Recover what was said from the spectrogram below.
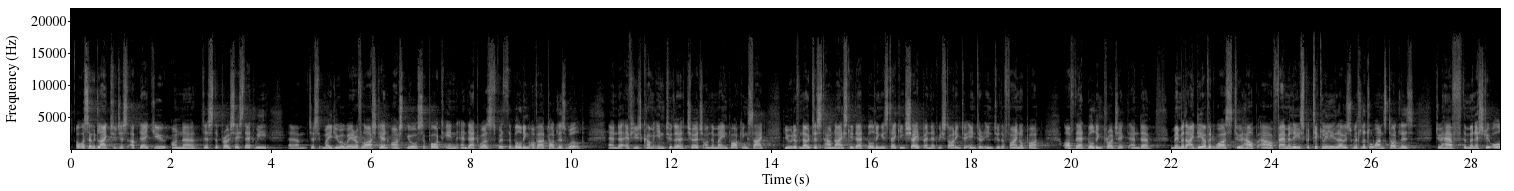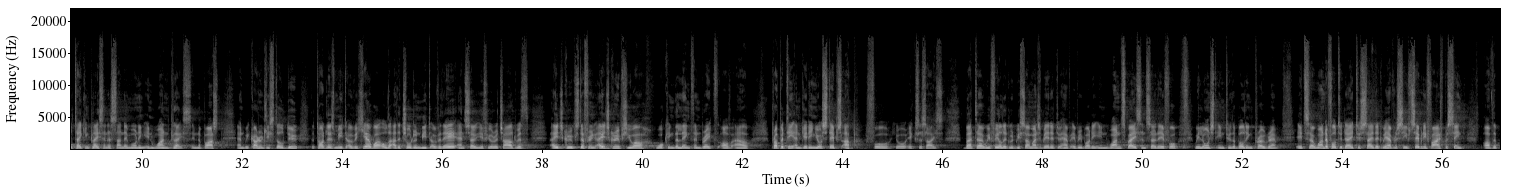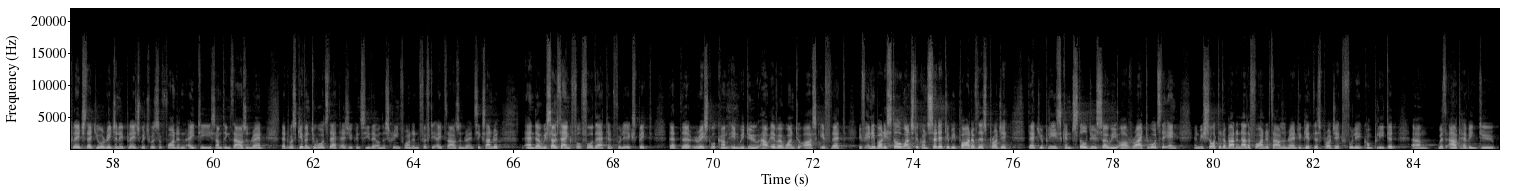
I also would like to just update you on uh, just the process that we um, just made you aware of last year and asked your support in, and that was with the building of our toddlers' world. And uh, if you come into the church on the main parking site, you would have noticed how nicely that building is taking shape and that we're starting to enter into the final part of that building project. And uh, remember, the idea of it was to help our families, particularly those with little ones, toddlers, to have the ministry all taking place in a Sunday morning in one place. In the past, and we currently still do, the toddlers meet over here while all the other children meet over there. And so, if you're a child with age groups, differing age groups, you are walking the length and breadth of our property and getting your steps up for your exercise. But uh, we feel it would be so much better to have everybody in one space, and so therefore we launched into the building program. It's uh, wonderful today to say that we have received 75% of the pledge that you originally pledged, which was a 480 something thousand rand that was given towards that, as you can see there on the screen, 458,000 rand 600. And uh, we're so thankful for that and fully expect that the rest will come in. We do, however, want to ask if that, if anybody still wants to consider to be part of this project, that you please can still do so. We are right towards the end, and we shorted about another 400,000 rand to get this project fully completed um, without having to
